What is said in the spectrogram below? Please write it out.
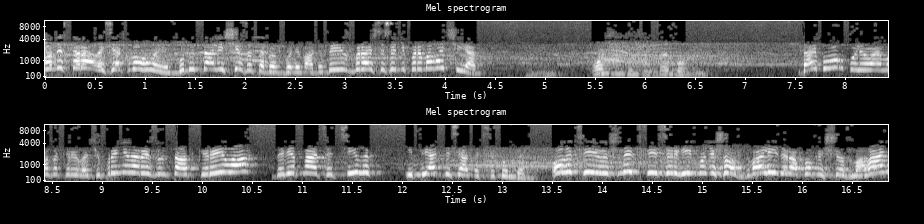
Вони старались як могли. Будуть далі ще за тебе вболівати. Ти збираєшся сьогодні перемагати чи як? Очень хочу, дай Бог. Дай Бог, боліваємо за Кирила Чуприніна. Результат Кирила 19,5 секунди. Олексій Вишницький, Сергій Конішок. Два лідера поки що змагань.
